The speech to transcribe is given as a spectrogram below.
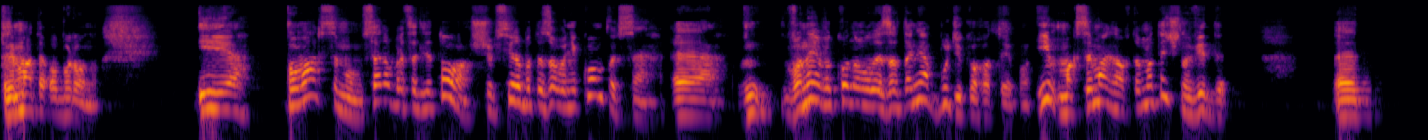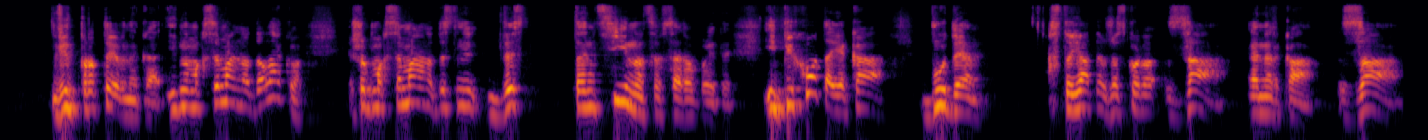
тримати оборону. І по максимуму все робиться для того, щоб всі роботизовані комплекси е, вони виконували завдання будь-якого типу і максимально автоматично від, е, від противника і максимально далеко, щоб максимально дистан- дистанційно це все робити. І піхота, яка буде стояти вже скоро за НРК, за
